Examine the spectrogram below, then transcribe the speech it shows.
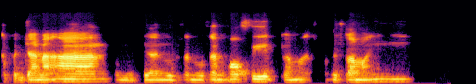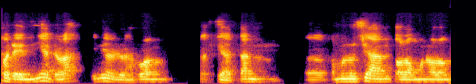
kebencanaan, kemudian urusan-urusan COVID selama, selama ini. Pada intinya adalah ini adalah ruang kegiatan eh, kemanusiaan, tolong menolong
